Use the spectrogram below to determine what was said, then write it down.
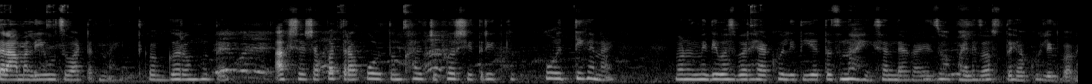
तर आम्हाला येऊच वाटत नाही. इतकं गरम होतंय. अक्षरशः पत्रा पोळतून खालची फरशी तर इतकी पोळती का नाही? म्हणून मी दिवसभर ह्या खोलीत येतच नाही. संध्याकाळी झोपायलाच असतो ह्या खोलीत बघा.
